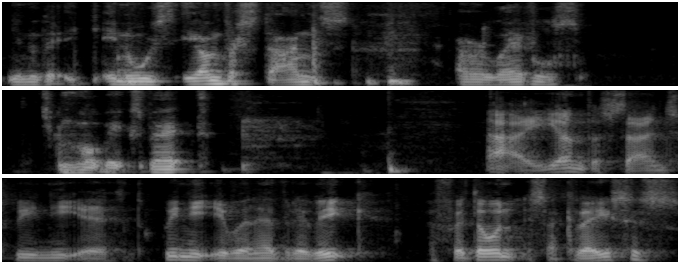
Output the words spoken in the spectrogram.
You know that he, he knows he understands our levels and what we expect. Ah, he understands. We need to we need to win every week. If we don't, it's a crisis.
